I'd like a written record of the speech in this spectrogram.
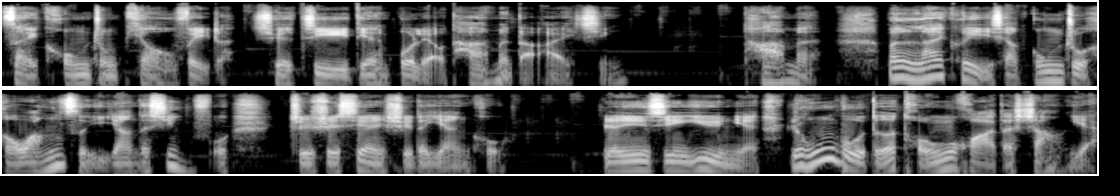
在空中飘飞着，却祭奠不了他们的爱情。他们本来可以像公主和王子一样的幸福，只是现实的严酷，人心欲念，容不得童话的上演。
